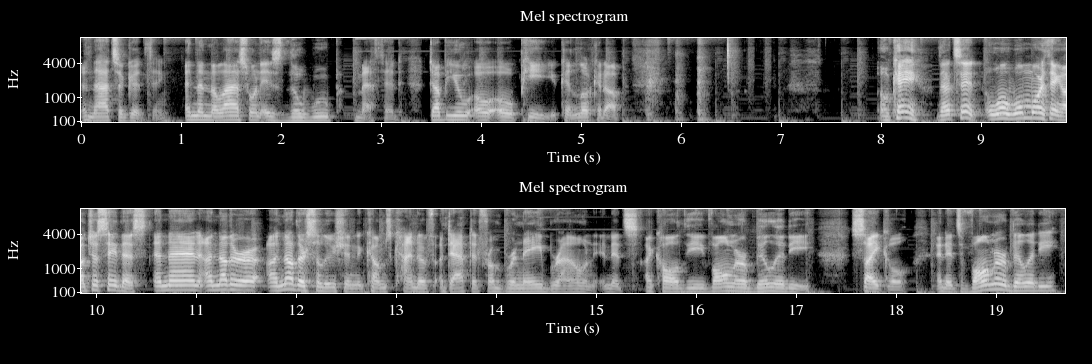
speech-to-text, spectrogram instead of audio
And that's a good thing. And then the last one is the whoop method. W O O P. You can look it up. Okay, that's it. Well, one more thing. I'll just say this, and then another another solution comes kind of adapted from Brene Brown, and it's I call the vulnerability cycle, and it's vulnerability.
